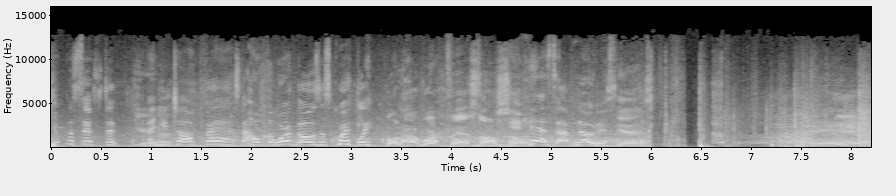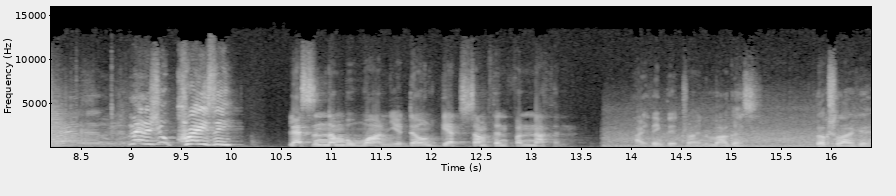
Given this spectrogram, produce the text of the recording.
You're persistent and you talk fast. I hope the work goes as quickly. Well, I work fast also. Yes, I've noticed. Yes. Crazy? Lesson number one, you don't get something for nothing. I think they're trying to mug us. Looks like it.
